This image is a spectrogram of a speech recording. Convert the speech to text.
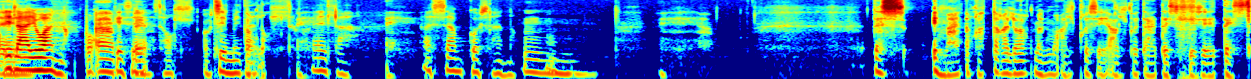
Илаажуааннарпо кися соор утимиталерлу ила. Ассаам кусаана тас имаат оқартаралуарт man må aldrig sige aldrig der er das kisi das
